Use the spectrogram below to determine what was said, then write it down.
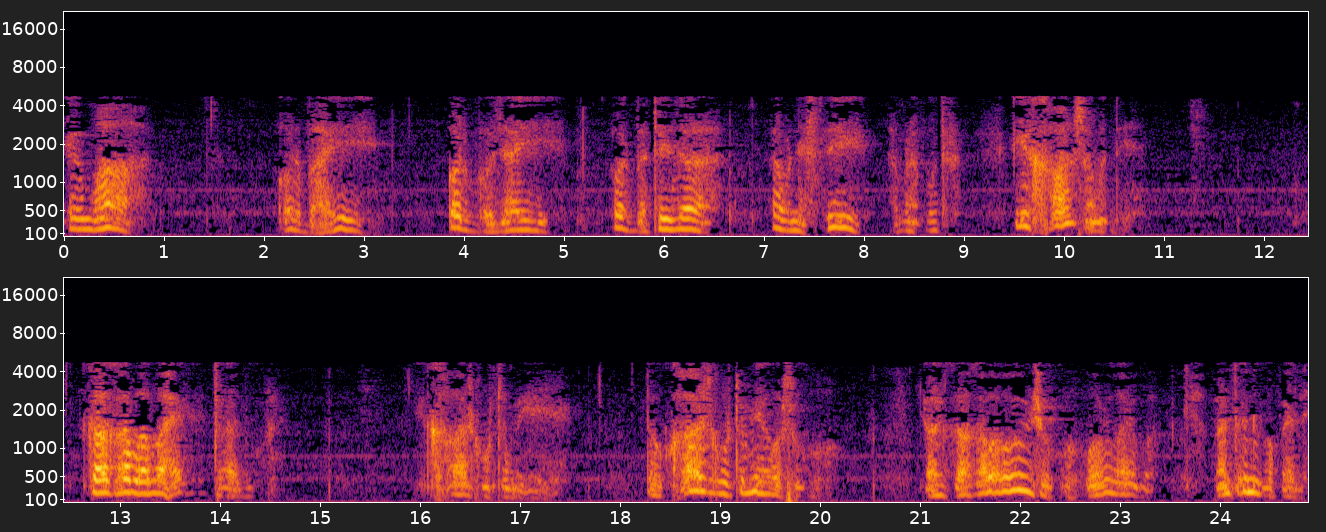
एक माँ और भाई और भुजाई और भतीजा, अपनी स्त्री अपना पुत्र। ये खास संबंधी है। काका बाबा है थोड़ा दूर है। ये खास कुटुंब है। तो खास कुटुंब वो सुख। हो और काका बाबा भी सुख। हो और परंतु इनको पहले।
